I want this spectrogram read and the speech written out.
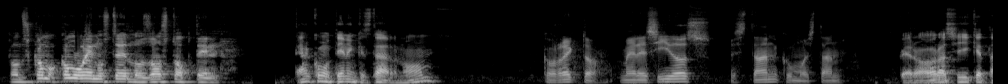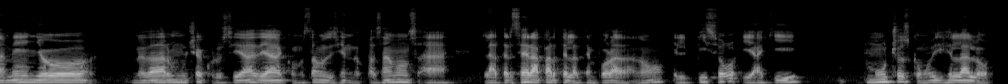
Entonces, ¿cómo, ¿cómo, ven ustedes los dos top 10? Están como tienen que estar, ¿no? Correcto, merecidos están como están. Pero ahora sí que también yo me va a dar mucha curiosidad, ya como estamos diciendo, pasamos a la tercera parte de la temporada, ¿no? El piso y aquí muchos, como dije Lalo,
